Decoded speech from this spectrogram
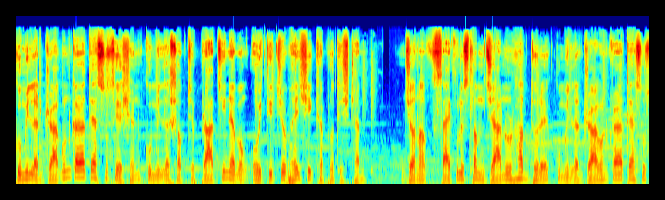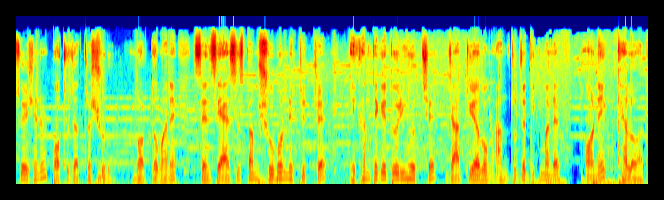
কুমিল্লা ড্রাগন কারাতে অ্যাসোসিয়েশন কুমিল্লার সবচেয়ে প্রাচীন এবং ঐতিহ্যবাহী শিক্ষা প্রতিষ্ঠান। জনাব সাইফুল ইসলাম জানুর হাত ধরে কুমিল্লা ড্রাগন কারাতে অ্যাসোসিয়েশনের পথযাত্রা শুরু। বর্তমানে সেন্সি আইস ইসলাম শুভর নেতৃত্বে এখান থেকে তৈরি হচ্ছে জাতীয় এবং আন্তর্জাতিক মানের অনেক খেলোয়াড়।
